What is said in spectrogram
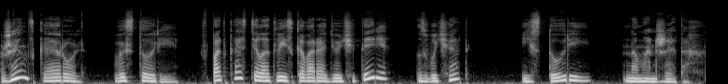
женская роль в истории, в подкасте Латвийского радио 4 звучат истории на манжетах.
